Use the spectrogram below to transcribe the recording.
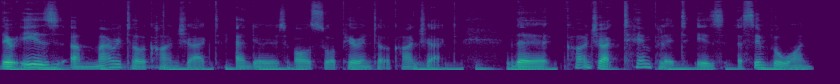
There is a marital contract and there is also a parental contract. The contract template is a simple one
